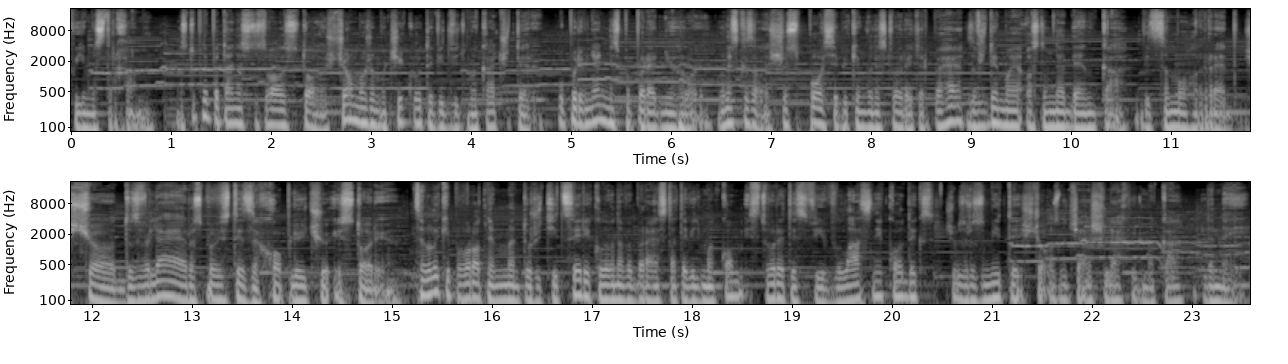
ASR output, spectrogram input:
твоїми страхами. Наступне питання стосувалося того, що можемо очікувати від Відьмака 4 у порівнянні попередньою грою. Вони сказали, що спосіб, яким вони створюють РПГ, завжди має основне ДНК від самого Red, що дозволяє розповісти захоплюючу історію. Це великий поворотний момент у житті Цирі, коли вона вибирає стати відьмаком і створити свій власний кодекс, щоб зрозуміти, що означає шлях відьмака для неї.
